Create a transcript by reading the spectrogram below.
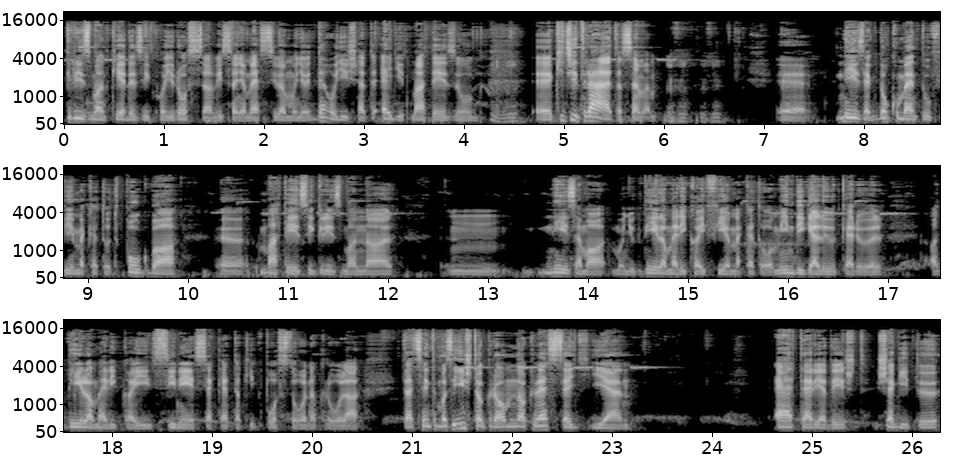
Griezmann kérdezik, hogy rossz a viszony a Messivel, mondja, hogy dehogy is, hát együtt matézunk. Uh-huh. Kicsit ráállt a szemem. Uh-huh, uh-huh. Nézek dokumentumfilmeket ott Pogba, Matézi Griezmannnal, mm, nézem a mondjuk dél-amerikai filmeket, ahol mindig előkerül, a dél-amerikai színészeket, akik posztolnak róla. Tehát szerintem az Instagramnak lesz egy ilyen elterjedést segítő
